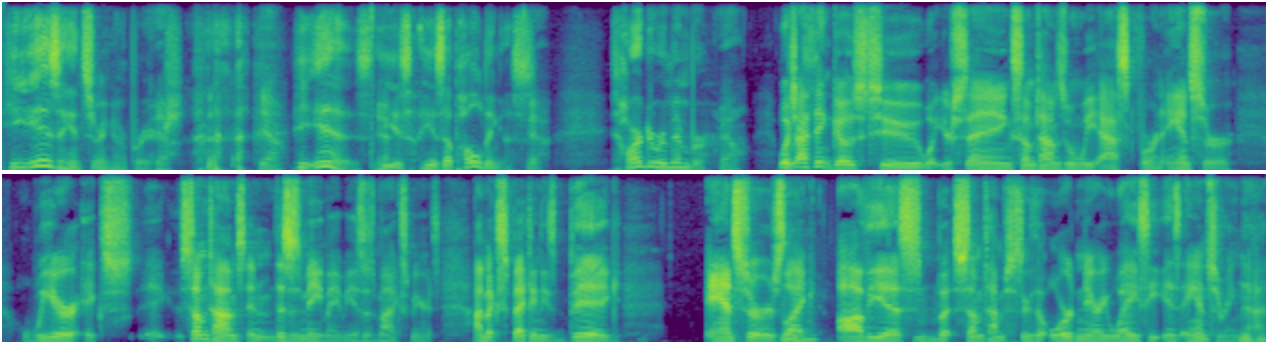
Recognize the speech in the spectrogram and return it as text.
he is answering our prayers. Yeah. he is. Yeah. He is he is upholding us. Yeah. It's hard to remember. Yeah. Which I think goes to what you're saying. Sometimes when we ask for an answer, we're ex- sometimes, and this is me, maybe this is my experience. I'm expecting these big answers, mm-hmm. like obvious, mm-hmm. but sometimes through the ordinary ways, He is answering that. Mm-hmm.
